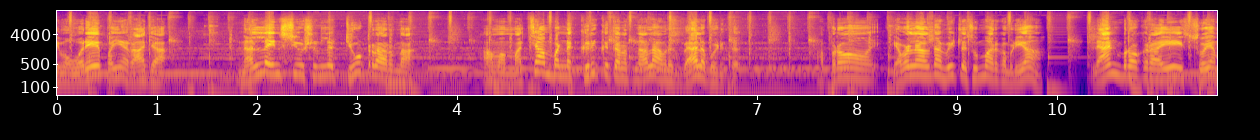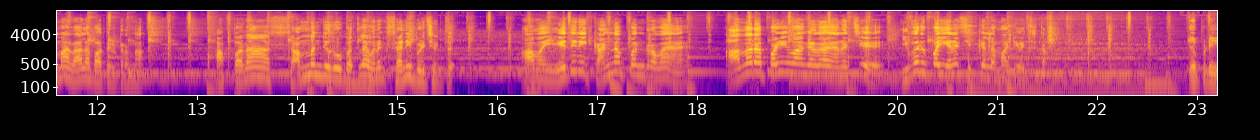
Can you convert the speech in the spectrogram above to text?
இவன் ஒரே பையன் ராஜா. நல்ல இன்ஸ்டிடியூஷன்ல டியூட்டரா இருந்தான். அவன் மச்சான் பண்ண கிறுக்குத்தனத்தினால அவனுக்கு வேலை போயிடுது. அப்புறம் எவ்வளோ நாள் தான் வீட்டில் சும்மா இருக்க முடியும்? லேண்ட் புரோக்கர் ஆகி சுயமாக வேலை பார்த்துக்கிட்டு இருந்தான். அப்பதான் சம்மந்தி ரூபத்துல அவனுக்கு சனி பிடிச்சிடுது அவன் எதிரி கண்ணப்பன்றவன் அவரை பழி வாங்குறதா நினைச்சு இவர் பையனை சிக்கல்ல மாட்டி வச்சுட்டான். எப்படி?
